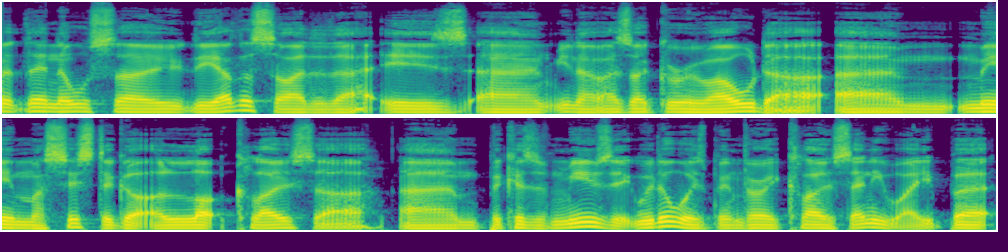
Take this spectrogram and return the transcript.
but then also the other side of that is, um, you know, as I grew older, um, me and my sister got a lot closer um, because of music. We'd always been very close anyway, but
